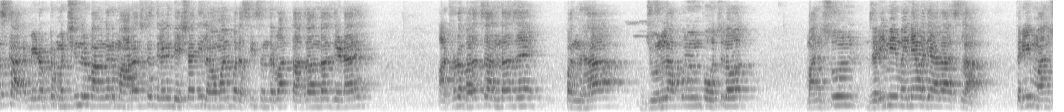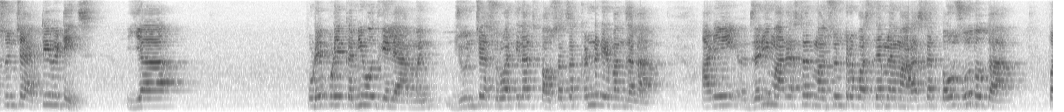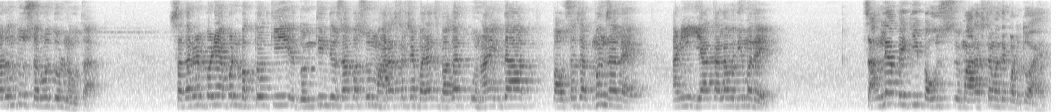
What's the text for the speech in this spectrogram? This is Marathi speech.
नमस्कार मी डॉक्टर मच्छिंद्र बांगर महाराष्ट्रातील आणि देशातील हवामान परिस्थिती संदर्भात ताजा अंदाज देणार आहे. आठवडाभराचा अंदाज आहे. पंधरा जूनला आपण येऊन पोहोचलो आहोत. मान्सून जरी मे महिन्यामध्ये आला असला तरी मान्सूनच्या ॲक्टिव्हिटीज या पुढे पुढे कमी होत गेल्या. मन जूनच्या सुरुवातीलाच पावसाचा खंड निर्माण झाला. आणि जरी महाराष्ट्रात मान्सून ट्रप असल्यामुळे महाराष्ट्रात पाऊस होत होता परंतु सर्वदूर नव्हता. साधारणपणे आपण बघतो की दोन तीन दिवसापासून महाराष्ट्राच्या बऱ्याच भागात पुन्हा एकदा पावसाचं आगमन झालं आहे आणि या कालावधीमध्ये चांगल्यापैकी पाऊस महाराष्ट्रामध्ये पडतो आहे.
